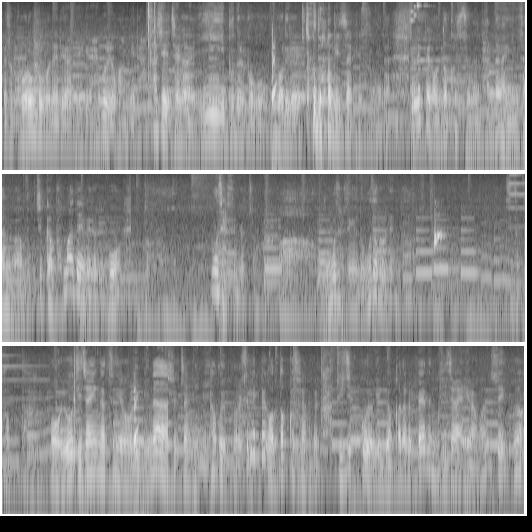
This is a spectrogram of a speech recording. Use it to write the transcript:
그래서 그런 부분에 대한 얘기를 해보려고 합니다. 사실 제가 이 분을 보고 이 머리를 저도 하기 시작했습니다. 슬립백 언더컷이 주는 단단한 인상과 묵직한 포마드의 매력이고 너무 잘생겼죠. 와 너무 잘생겨 너무 잘 어울린다. 진짜 부럽다. 어, 요 디자인 같은 경우 우리 미나 실장님이 하고 있고요. 슬립백 언더컷이라는 걸 다 뒤집고 여기 몇 가닥을 빼는 디자인이라고 할 수 있고요.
